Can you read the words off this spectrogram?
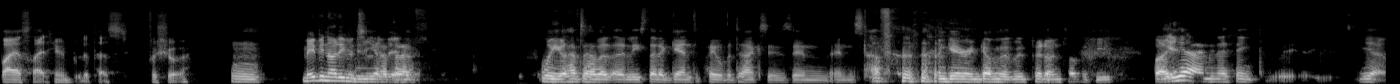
buy a flat here in Budapest for sure. Mm. Maybe not even to well, you'll have to have at least that again to pay all the taxes and, and stuff the Hungarian government would put on top of you. But yeah, yeah I mean, I think, yeah,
